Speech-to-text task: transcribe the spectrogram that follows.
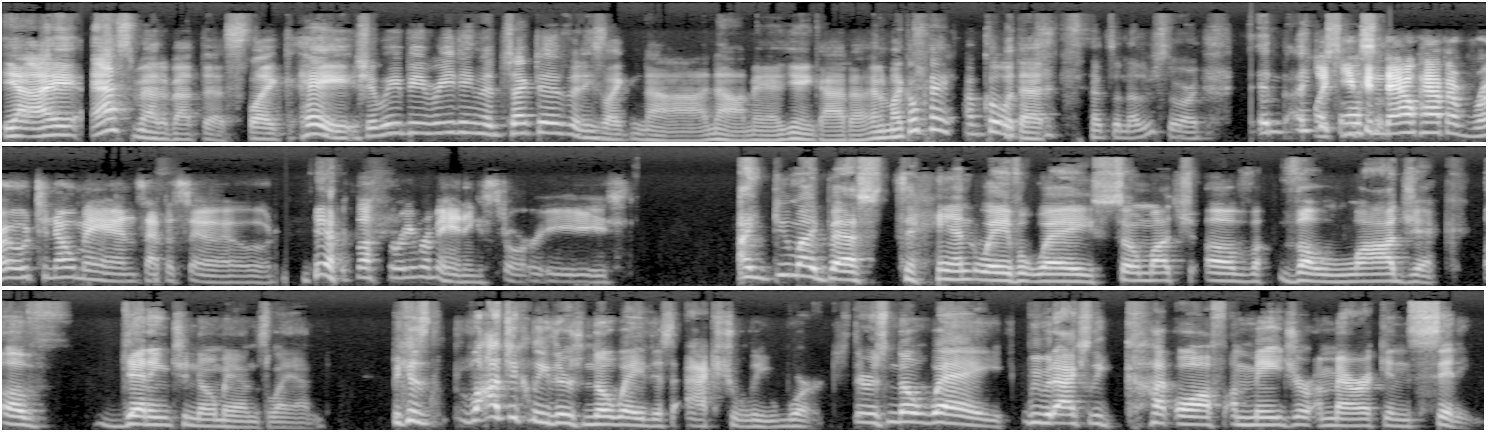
Yeah, I asked Matt about this. Like, hey, should we be reading the detective? And he's like, nah, nah, man, you ain't gotta. And I'm like, okay, I'm cool with that. That's another story. And I like, you also... can now have a Road to No Man's episode. Yeah, with the three remaining stories. I do my best to hand wave away so much of the logic of getting to no man's land. Because logically there's no way this actually works. There is no way we would actually cut off a major american city.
